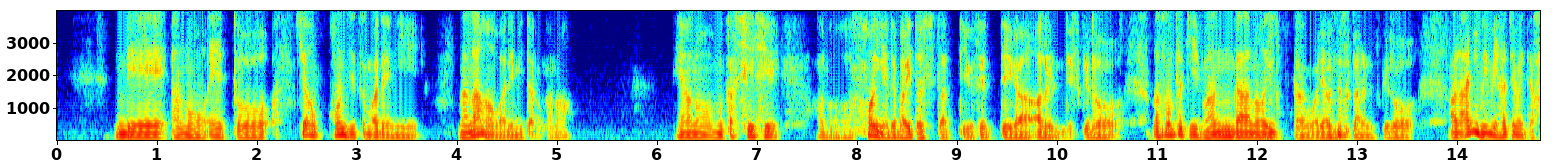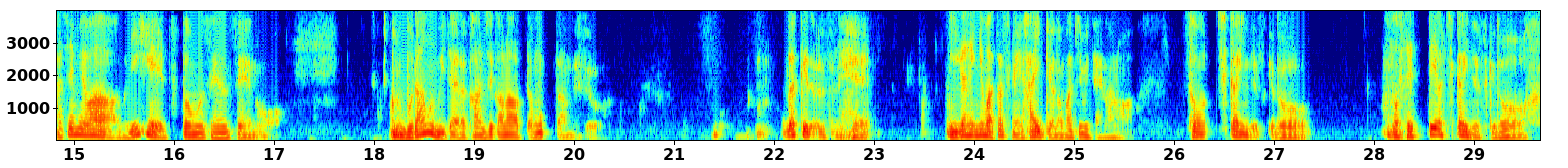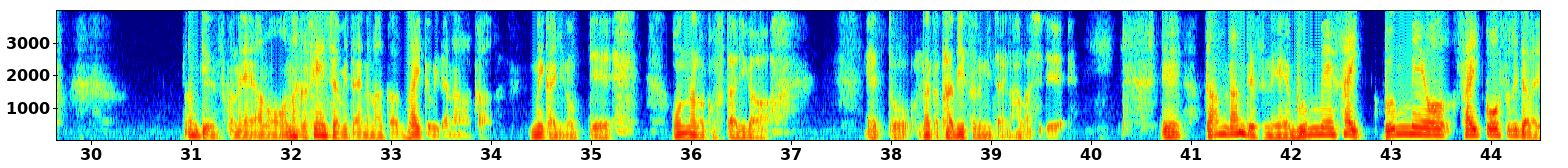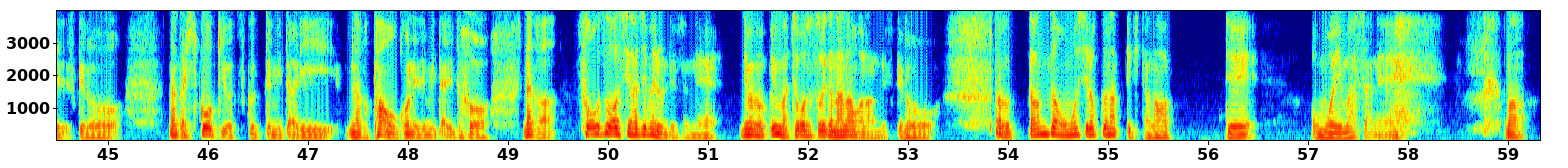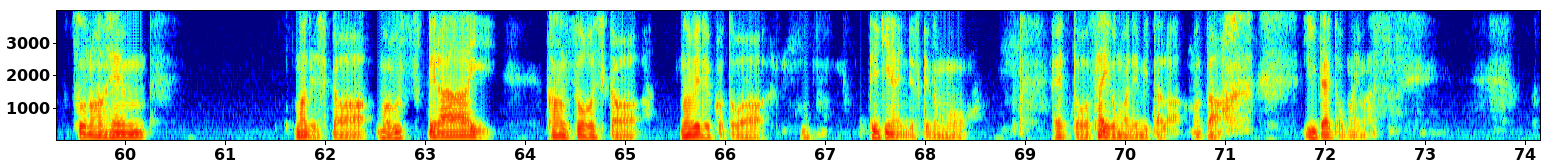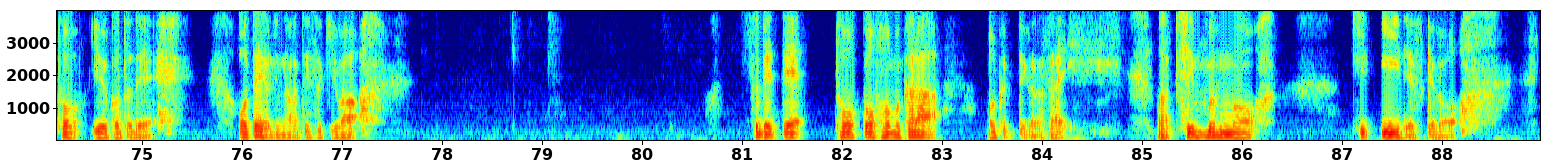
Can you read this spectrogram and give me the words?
で、あの、えっ、と、今日、本日までに7話まで見たのかな？いや、あの、昔、あの、本屋でバイトしてたっていう設定があるんですけど、まあ、その時漫画の一巻は読んだことあるんですけど、あの、アニメ見始めて、初めは、あの二平勉先生の、あの、ブラムみたいな感じかなって思ったんですよ。だけどですね、意外にまあ確かに廃墟の街みたいなのは、そう、近いんですけど、その設定は近いんですけど、なんていうんですかね、あの、なんか戦車みたいななんかバイクみたいななんかメカに乗って、女の子二人が、えっと、なんか旅するみたいな話で。で、だんだんですね、文明再、文明を再興するじゃないですけど、なんか飛行機を作ってみたり、なんかパンをこねてみたりと、なんか想像し始めるんですよね。でも今ちょうどそれが7話なんですけど、なんかだんだん面白くなってきたなって思いましたね。まあ、その辺までしか、まあ薄っぺらい感想しか述べることはできないんですけども、えっと、最後まで見たらまた 言いたいと思います。ということで、お便りの宛先は、すべて投稿フォームから送ってください。まあ、新聞もきいいですけど、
